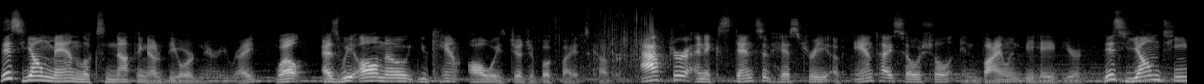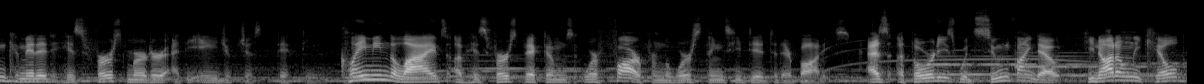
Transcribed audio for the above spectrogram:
This young man looks nothing out of the ordinary, right? Well, as we all know, you can't always judge a book by its cover. After an extensive history of antisocial and violent behavior, this young teen committed his first murder at the age of just 15, claiming the lives of his first victims were far from the worst things he did to their bodies. As authorities would soon find out, he not only killed,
